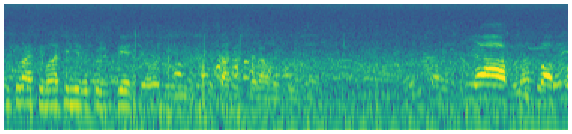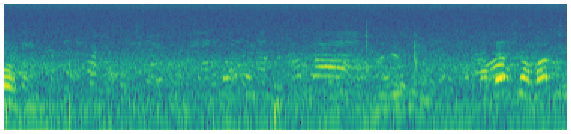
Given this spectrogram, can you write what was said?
sytuację macie, nie wykorzystujecie, oni że sami strzelamy. kurwa. Ja, kurwa. To nie dałem.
